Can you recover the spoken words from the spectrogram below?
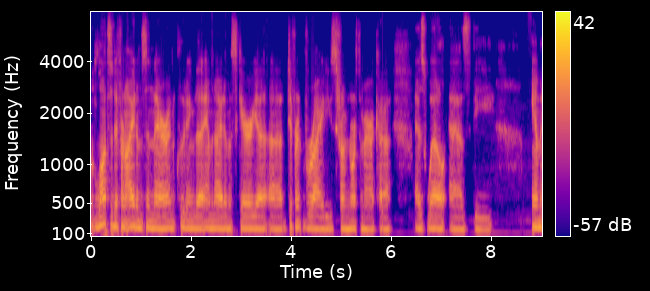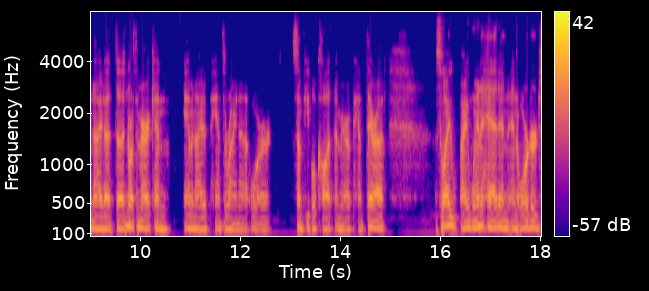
lots of different items in there, including the Amanita muscaria, uh, different varieties from North America, as well as the Amanita, the North American Amanita pantherina, or some people call it Ameripanthera. So I, I went ahead and, and ordered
